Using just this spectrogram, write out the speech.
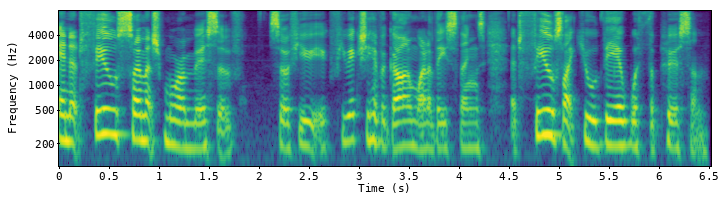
and it feels so much more immersive. So if you if you actually have a go on one of these things it feels like you're there with the person.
